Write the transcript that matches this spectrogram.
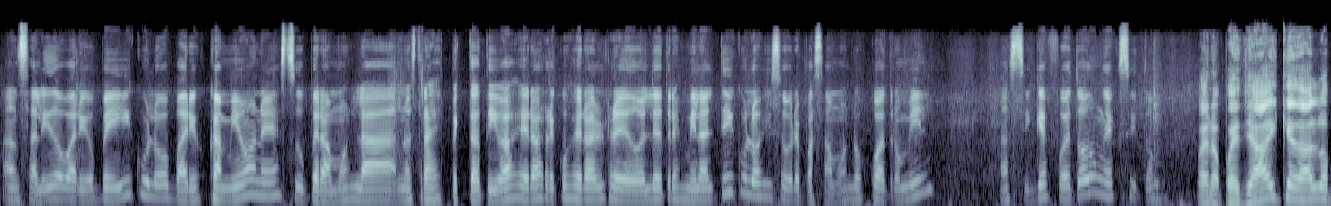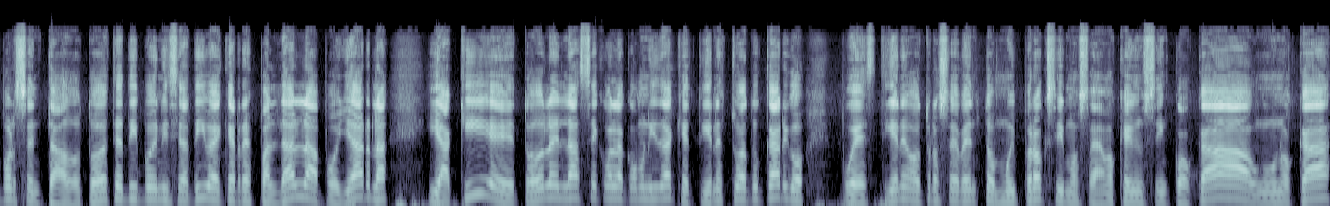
Han salido varios vehículos, varios camiones, superamos la, nuestras expectativas, era recoger alrededor de 3.000 artículos y sobrepasamos los 4.000. Así que fue todo un éxito. Bueno, pues ya hay que darlo por sentado. Todo este tipo de iniciativa hay que respaldarla, apoyarla. Y aquí eh, todo el enlace con la comunidad que tienes tú a tu cargo, pues tiene otros eventos muy próximos. Sabemos que hay un 5K, un 1K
